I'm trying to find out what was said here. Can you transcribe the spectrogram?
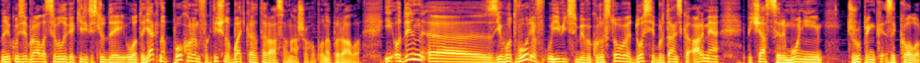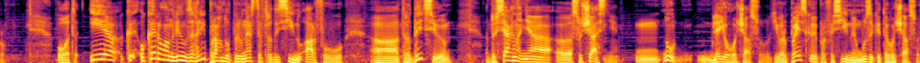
на яку зібралася велика кількість людей. От як на похорон, фактично батька Тараса нашого понапирало. І один з його творів, уявіть собі, використовує досі британська армія під час церемонії Trooping the Color. От і Окерелан він взагалі прагнув привнести в традиційну арфову а, традицію досягнення а, сучасні, ну для його часу, європейської професійної музики того часу.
